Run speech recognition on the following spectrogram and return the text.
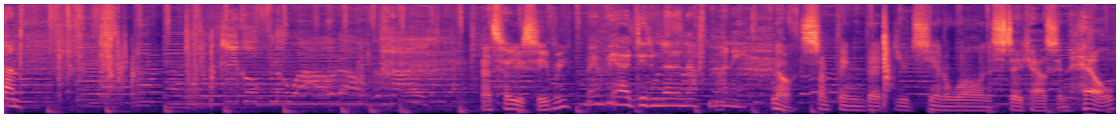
Done. That's how you see me? Maybe I didn't get enough money. No, it's something that you'd see on a wall in a steakhouse in hell.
